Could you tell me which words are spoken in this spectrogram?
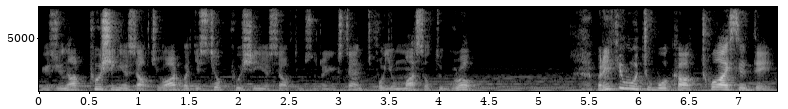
because you're not pushing yourself too hard, but you're still pushing yourself to a certain extent for your muscle to grow. But if you were to work out twice a day,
